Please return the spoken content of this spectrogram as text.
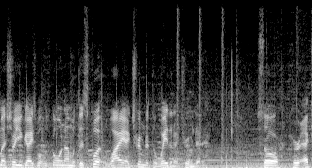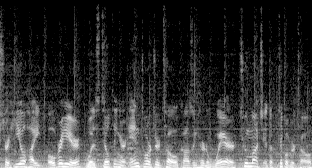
I'm gonna show you guys what was going on with this foot, why I trimmed it the way that I trimmed it. So her extra heel height over here was tilting her in towards her toe, causing her to wear too much at the tip of her toe.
